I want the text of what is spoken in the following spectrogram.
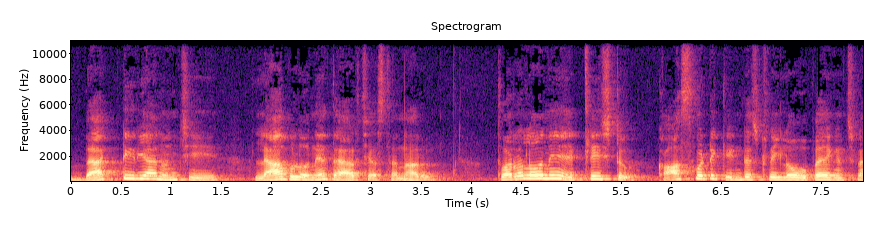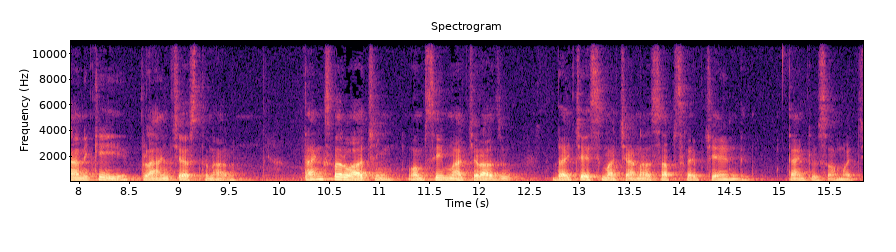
బ్యాక్టీరియా నుంచి ల్యాబ్లోనే తయారు చేస్తున్నారు. త్వరలోనే అట్లీస్ట్ కాస్మెటిక్ ఇండస్ట్రీలో ఉపయోగించడానికి ప్లాన్ చేస్తున్నారు. Thanks for watching. Vamshi Macharaju. దయచేసి మా ఛానల్ సబ్స్క్రైబ్ చేయండి. Thank you so much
